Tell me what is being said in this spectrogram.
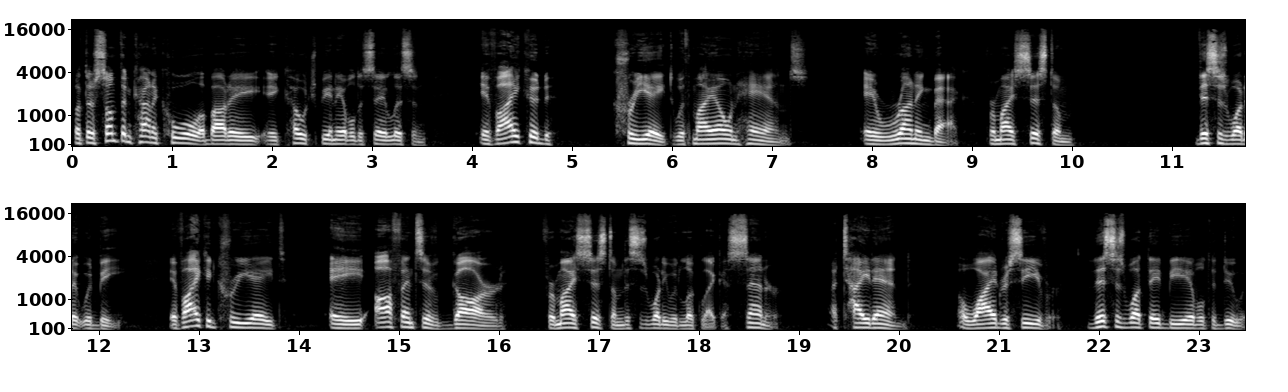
But there's something kind of cool about a, a coach being able to say, listen, if I could create with my own hands a running back for my system, this is what it would be. If I could create a offensive guard for my system, this is what he would look like. A center, a tight end, a wide receiver. This is what they'd be able to do.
